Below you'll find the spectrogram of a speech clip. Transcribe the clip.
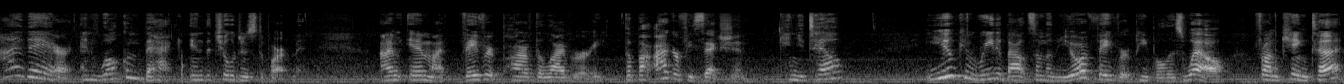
Hi there, and welcome back in the children's department. I'm in my favorite part of the library, the biography section. Can you tell? You can read about some of your favorite people as well, from King Tut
